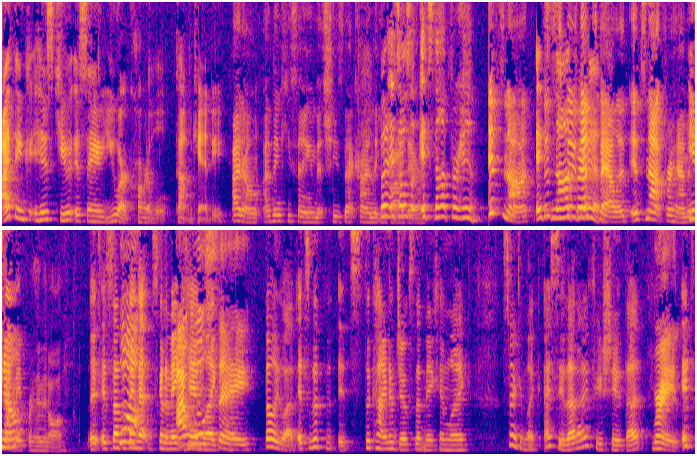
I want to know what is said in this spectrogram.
I think his cute is saying you are carnival cotton candy, I don't. I think he's saying that she's that kind that you but it's also there. it's not for him. It's not. It's That's- not for That's him. valid. It's not for him. It's You not made for him at all. It's not the thing that's going to make I him will like say belly laugh. It's the it's the kind of jokes that make him like. Him like I see that. I appreciate that. right. It's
